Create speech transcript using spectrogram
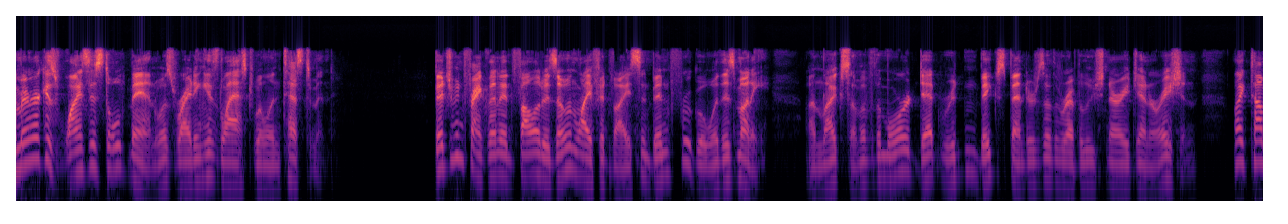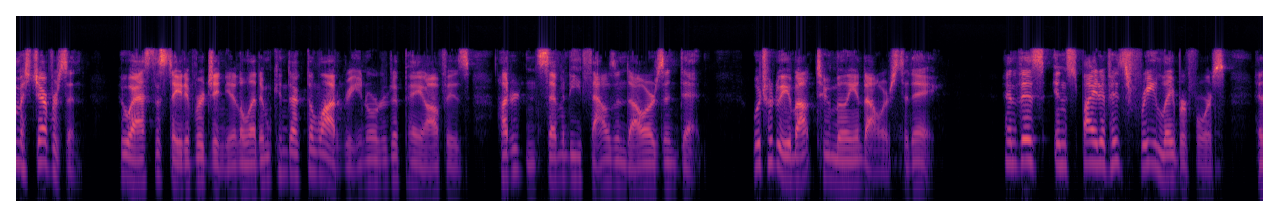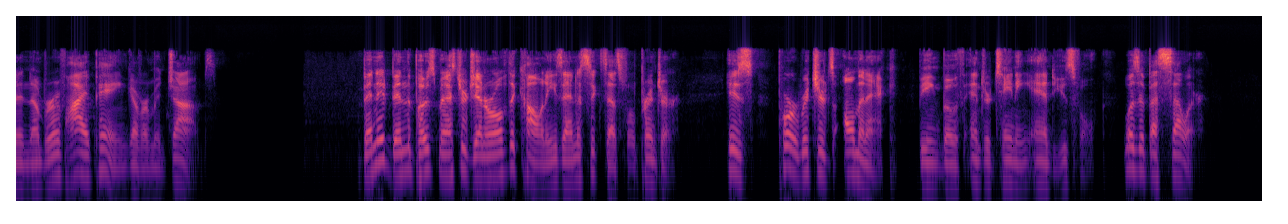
America's wisest old man was writing his last will and testament. Benjamin Franklin had followed his own life advice and been frugal with his money, unlike some of the more debt ridden big spenders of the Revolutionary generation, like Thomas Jefferson, who asked the state of Virginia to let him conduct a lottery in order to pay off his $170,000 in debt, which would be about $2 million today. And this in spite of his free labor force and a number of high paying government jobs. Ben had been the Postmaster General of the colonies and a successful printer. His Poor Richard's Almanac, being both entertaining and useful, was a bestseller.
